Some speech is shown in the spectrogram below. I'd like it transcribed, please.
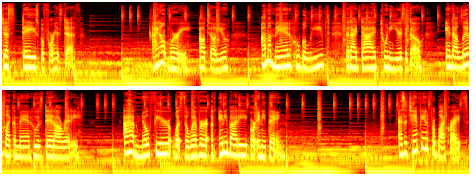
just days before his death I don't worry, I'll tell you. I'm a man who believed that I died 20 years ago, and I live like a man who is dead already. I have no fear whatsoever of anybody or anything. As a champion for black rights,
